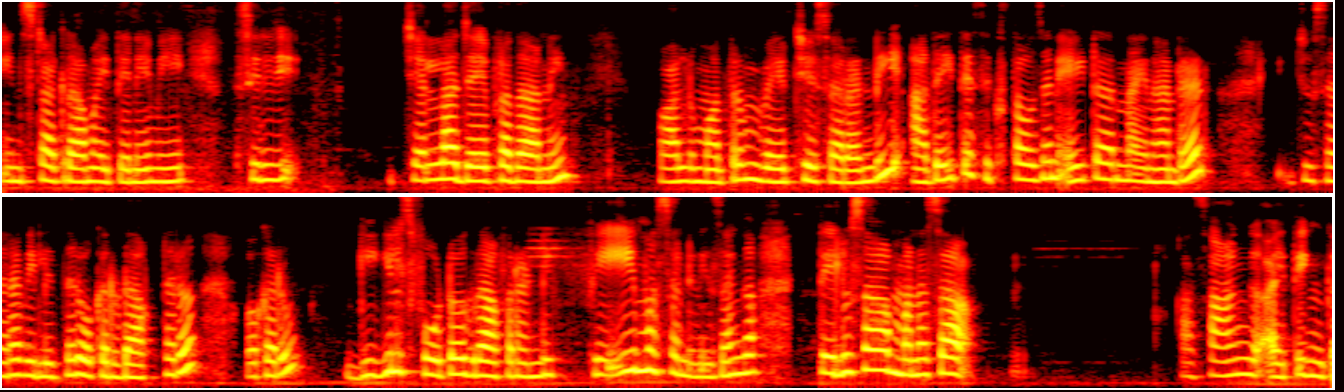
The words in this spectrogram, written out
ఇన్స్టాగ్రామ్ అయితేనేమి సిరి చెల్ల జయప్రద అని వాళ్ళు మాత్రం వేర్ చేశారండి. అదైతే six thousand eight or nine hundred. చూసారా వీళ్ళిద్దరు ఒకరు డాక్టరు ఒకరు గిగిల్స్ ఫోటోగ్రాఫర్ అండి. ఫేమస్ అండి నిజంగా. తెలుసా మనసా ఆ సాంగ్ ఐ థింక్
